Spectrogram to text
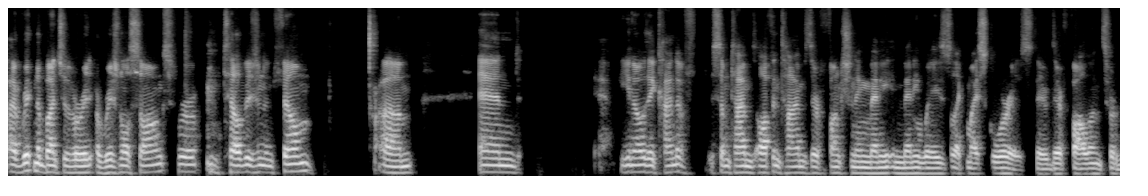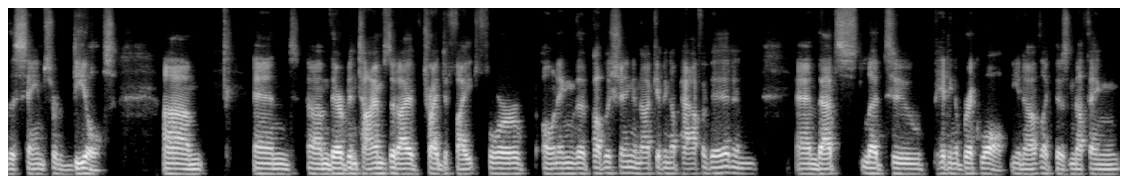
I've written a bunch of ori- original songs for television and film, um, and you know they kind of sometimes oftentimes they're functioning many in many ways like my score is. They're they're following sort of the same sort of deals. Um, and um, there have been times that i've tried to fight for owning the publishing and not giving up half of it. And and that's led to hitting a brick wall you know like there's nothing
